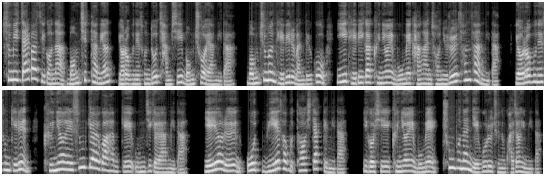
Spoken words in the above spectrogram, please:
숨이 짧아지거나 멈칫하면 여러분의 손도 잠시 멈추어야 합니다. 멈춤은 대비를 만들고 이 대비가 그녀의 몸에 강한 전율을 선사합니다. 여러분의 손길은 그녀의 숨결과 함께 움직여야 합니다. 예열은 옷 위에서부터 시작됩니다. 이것이 그녀의 몸에 충분한 예고를 주는 과정입니다.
